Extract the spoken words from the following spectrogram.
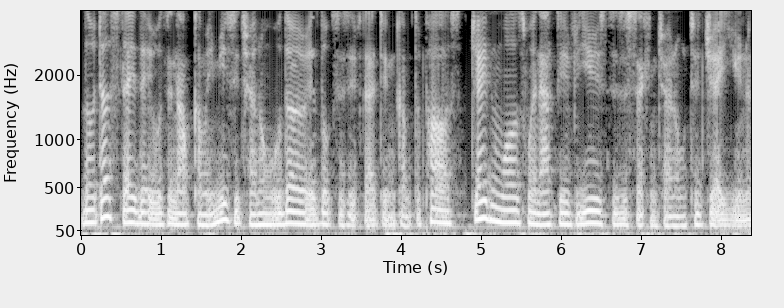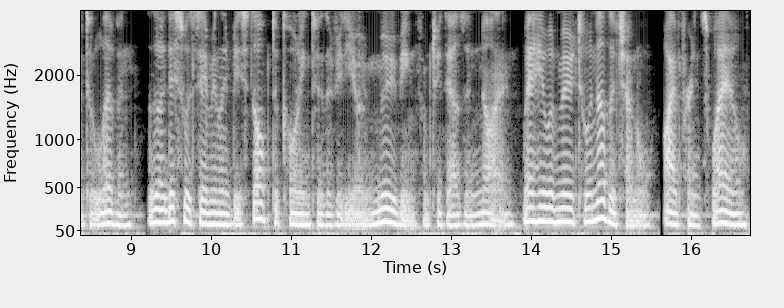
Though it does state that it was an upcoming music channel, although it looks as if that didn't come to pass, Jeydon was, when active, used as a second channel to JeyYouNit 11, although this would seemingly be stopped according to the video Moving from 2009, where he would move to another channel, iPrinceWhale.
